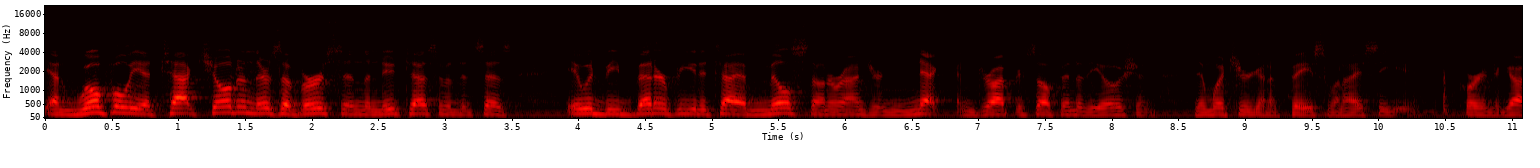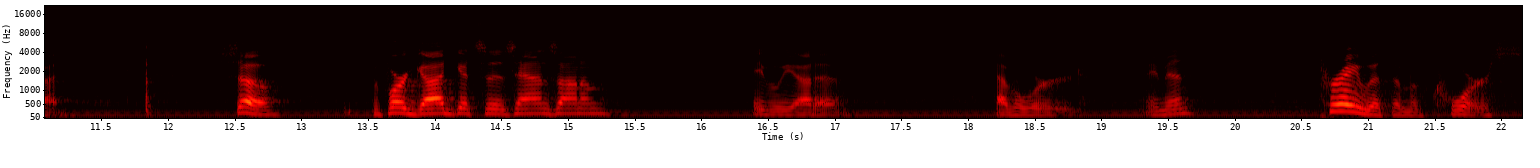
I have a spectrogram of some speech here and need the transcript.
and willfully attack children. There's a verse in the New Testament that says, it would be better for you to tie a millstone around your neck and drop yourself into the ocean than what you're going to face when I see you, according to God. So, before God gets his hands on them, maybe we ought to have a word. Amen? Pray with them, of course.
